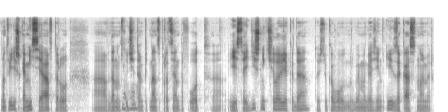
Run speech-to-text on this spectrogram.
Вот видишь, комиссия автору а, в данном случае там 15% от, а, есть айдишник человека, да, то есть у кого другой магазин, и заказ номер.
